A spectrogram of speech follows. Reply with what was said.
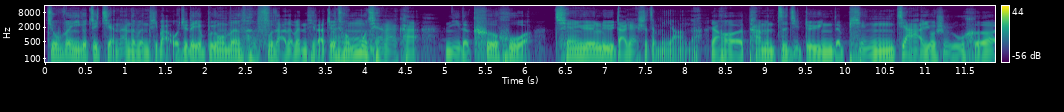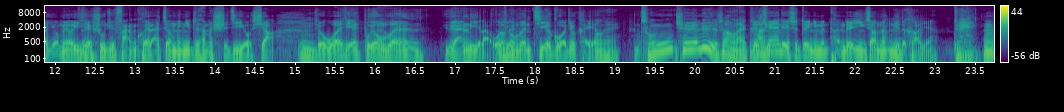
就问一个最简单的问题吧，我觉得也不用问很复杂的问题了。就从目前来看，你的客户签约率大概是怎么样的？然后他们自己对于你的评价又是如何？有没有一些数据反馈来证明你对他们实际有效？嗯，就我也不用问原理了，我只用问结果就可以了。OK。从签约率上来看，签约率是对你们团队营销能力的考验。对，嗯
